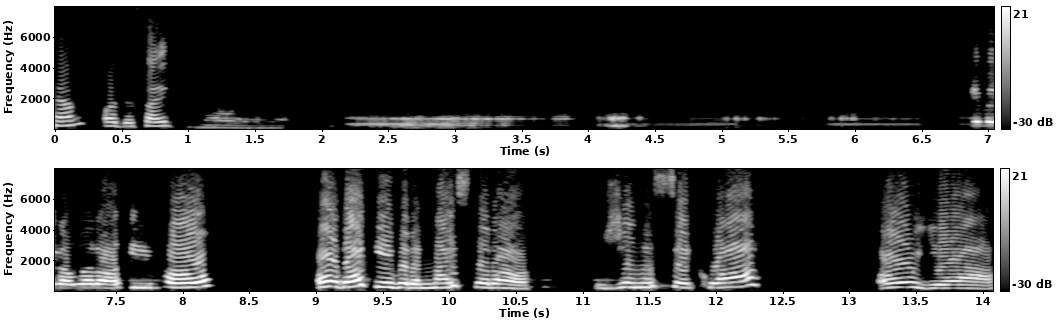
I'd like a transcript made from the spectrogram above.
cam or the side? No, I am not. Give it a little heave ho. Oh, that gave it a nice little je ne sais quoi. Oh, yeah.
